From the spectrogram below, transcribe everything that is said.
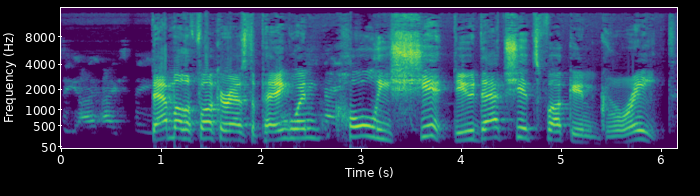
see, I, I stay. That motherfucker as the Penguin. Holy shit, dude. That shit's fucking great.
